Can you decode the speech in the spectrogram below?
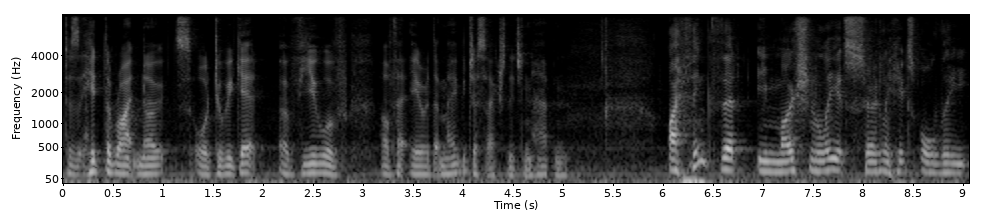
Does it hit the right notes, or do we get a view of of that era that maybe just actually didn't happen? I think that emotionally, it certainly hits all the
